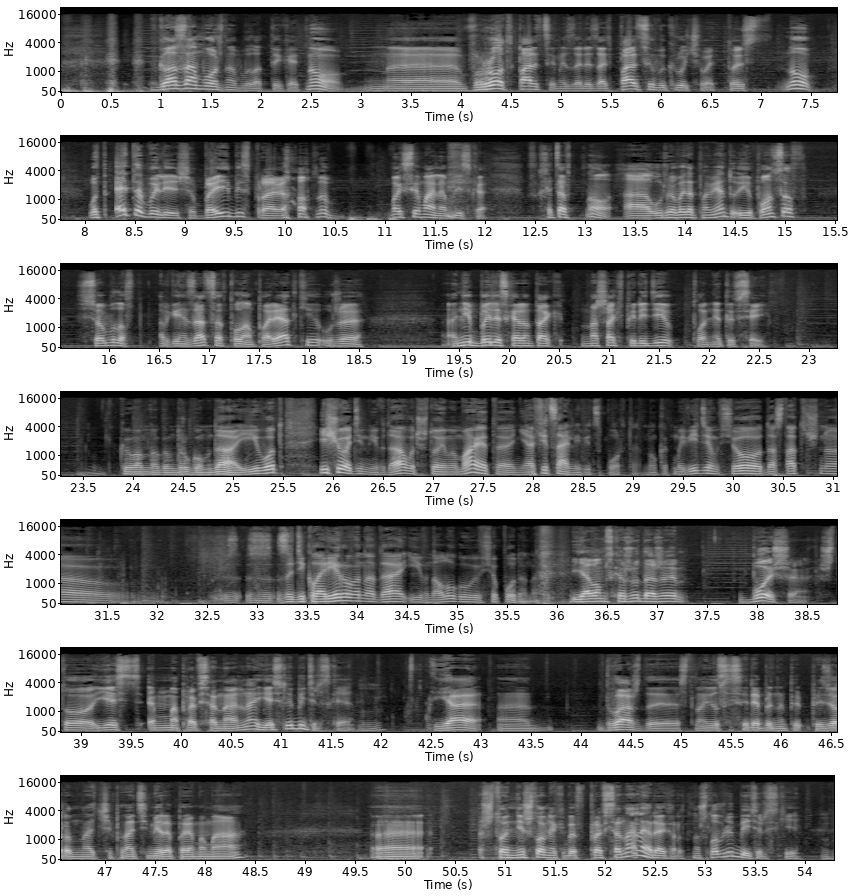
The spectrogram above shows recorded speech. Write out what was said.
В глаза можно было тыкать, ну, э, в рот пальцами залезать, пальцы выкручивать. То есть, ну, вот это были еще бои без правил, ну, максимально близко. Хотя, ну, а уже в этот момент у японцев все было, в, организация в полном порядке, уже они были, скажем так, на шаг впереди планеты всей. Как и во многом другом, да. И вот еще один миф, да, вот что ММА это не официальный вид спорта. Но, как мы видим, все достаточно задекларировано, да, и в налоговую все подано. Я вам скажу даже больше, что есть ММА профессиональная, есть любительская. Угу. Я э, дважды становился серебряным призером на чемпионате мира по ММА. Э, что не шло мне как бы в профессиональный рекорд, но шло в любительский. Угу.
